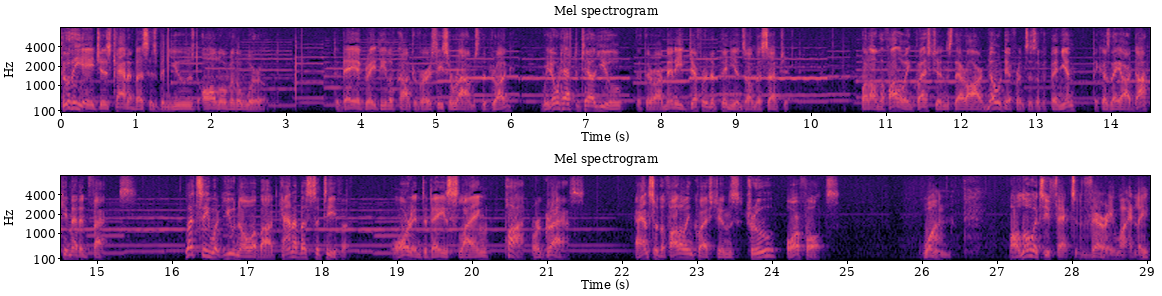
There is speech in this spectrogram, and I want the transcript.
Through the ages, cannabis has been used all over the world. Today, a great deal of controversy surrounds the drug. We don't have to tell you that there are many different opinions on the subject. But on the following questions, there are no differences of opinion because they are documented facts. Let's see what you know about cannabis sativa, or in today's slang, pot or grass. Answer the following questions, true or false. 1. Although its effects vary widely,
